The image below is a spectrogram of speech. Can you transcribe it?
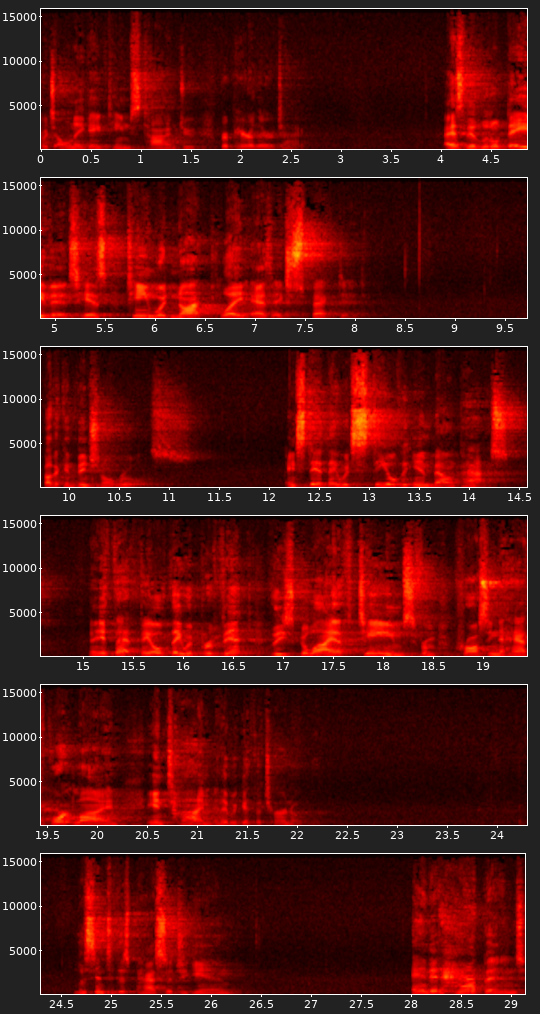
which only gave teams time to prepare their attack. As the little Davids, his team would not play as expected by the conventional rules. Instead, they would steal the inbound pass. And if that failed, they would prevent these Goliath teams from crossing the half court line in time and they would get the turnover. Listen to this passage again. And it happened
